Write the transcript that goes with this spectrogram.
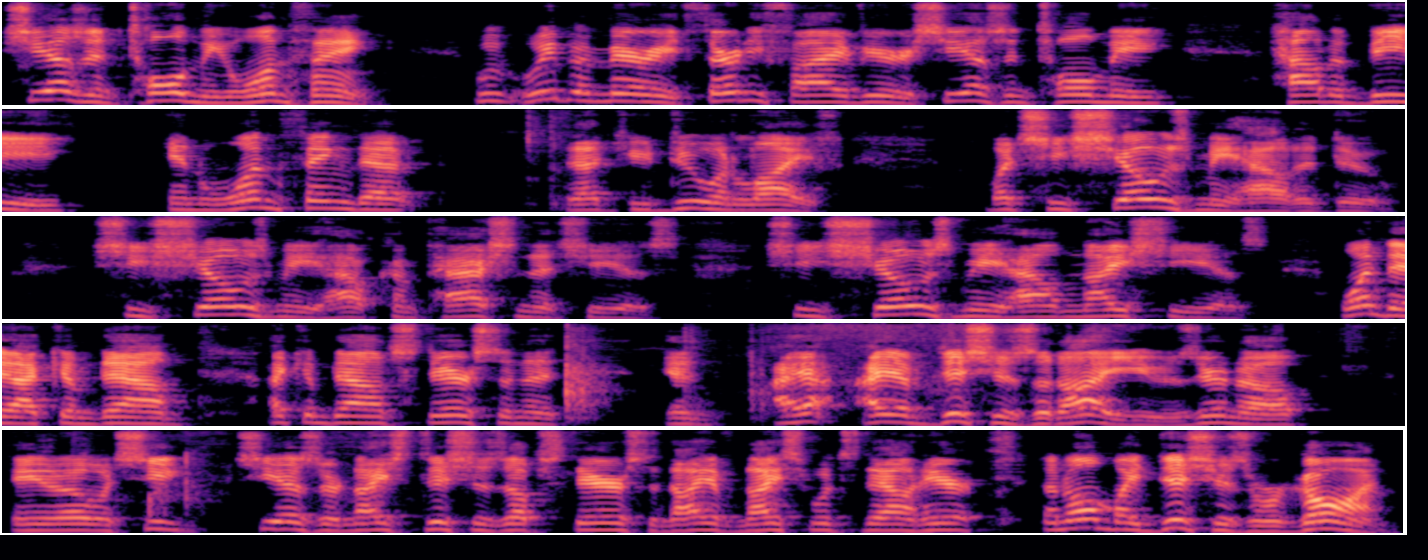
She hasn't told me one thing. We, we've been married 35 years. She hasn't told me how to be in one thing that that you do in life, but she shows me how to do. She shows me how compassionate she is. She shows me how nice she is. One day I come down, I come downstairs and and I I have dishes that I use, you know, you know, and she she has her nice dishes upstairs, and I have nice ones down here, and all my dishes were gone.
